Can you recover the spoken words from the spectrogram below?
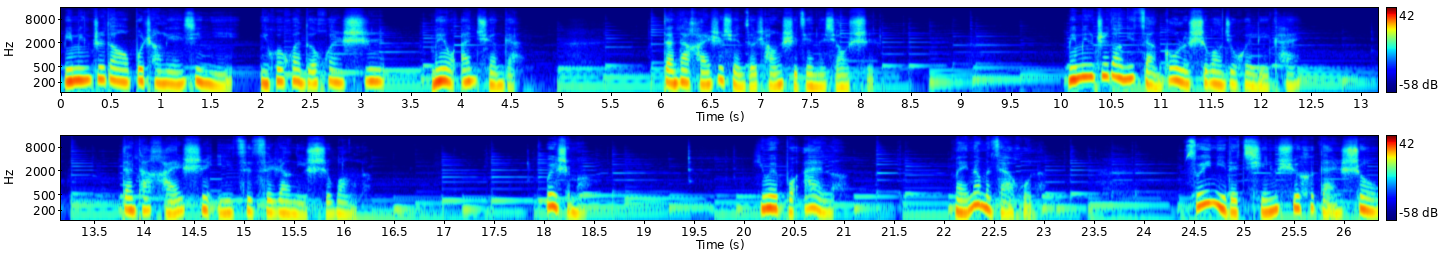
明明知道不常联系你你会患得患失，没有安全感，但他还是选择长时间的消失。明明知道你攒够了失望就会离开，但他还是一次次让你失望了。为什么？因为不爱了，没那么在乎了，所以你的情绪和感受，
